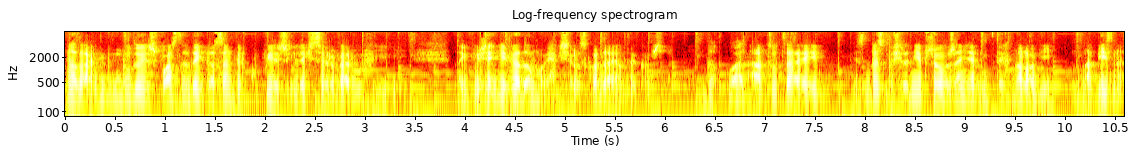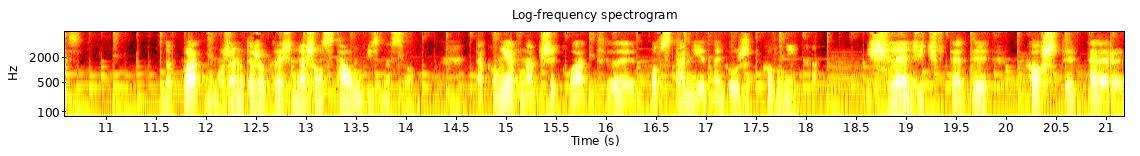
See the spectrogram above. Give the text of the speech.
No tak, budujesz własny data center, kupujesz ileś serwerów i, no i później nie wiadomo, jak się rozkładają te koszty. Dokładnie. A tutaj jest bezpośrednie przełożenie technologii na biznes. Dokładnie. Możemy też określić naszą stałą biznesową, taką jak na przykład y, powstanie jednego użytkownika i śledzić wtedy koszty per,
